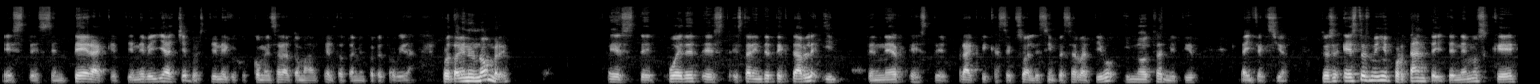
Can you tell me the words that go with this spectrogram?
este, se entera que tiene VIH, pues tiene que comenzar a tomar el tratamiento retroviral. Pero también un hombre este, puede este, estar indetectable y tener este, prácticas sexuales sin preservativo y no transmitir la infección. Entonces, esto es muy importante y tenemos que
